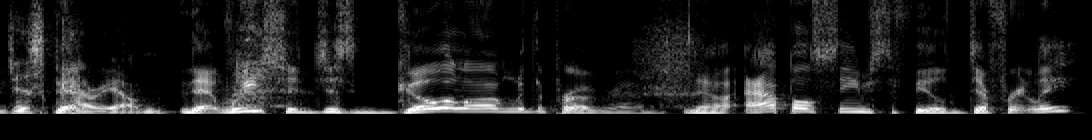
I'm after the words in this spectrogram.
Just that- carry on. That we should just go along with the program. Now, Apple seems to feel differently.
